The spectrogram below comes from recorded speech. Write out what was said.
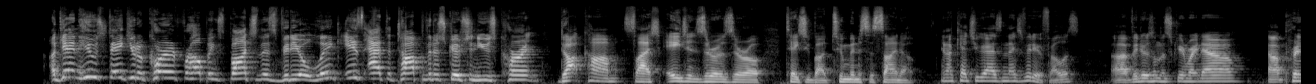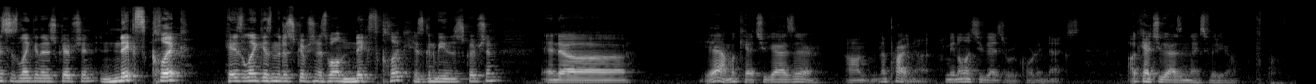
Again, huge thank you to Current for helping sponsor this video. Link is at the top of the description. Use current.com slash agent00. Takes you about two minutes to sign up. And I'll catch you guys in the next video, fellas. Uh, videos on the screen right now. Uh, Prince's link in the description. Nick's Clique, his link is in the description as well. Nick's Clique is gonna be in the description. And uh, yeah, I'm gonna catch you guys there. Um, probably not. I mean, unless you guys are recording next. I'll catch you guys in the next video.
